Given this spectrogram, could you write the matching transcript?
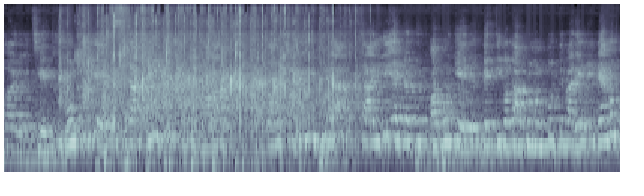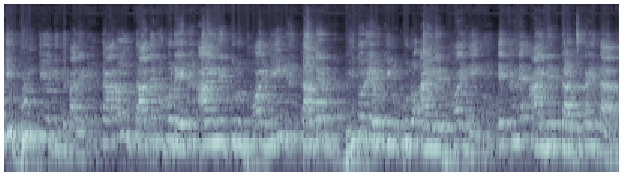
ভয় রয়েছে। অন্যদিকে চাইলে একে অপরকে ব্যক্তিগত আক্রমণ করতে পারে, এমনকি হুমকিও দিতে পারে। কারণ তাদের উপরে আইনের কোনো ভয় নেই, তাদের ভিতরেও কিন্তু কোনো আইনের ভয় নেই। এখানে আইনের কার্যকারিতা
